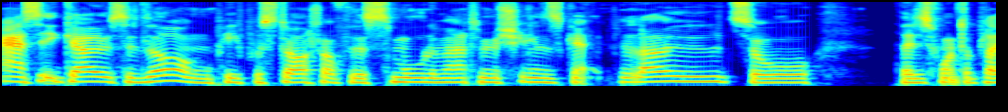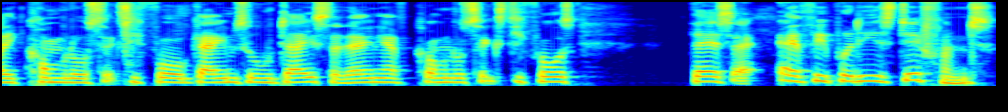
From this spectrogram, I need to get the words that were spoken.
as it goes along. People start off with a small amount of machines, get loads, or they just want to play Commodore 64 games all day, so they only have Commodore 64s. There's a, everybody is different.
